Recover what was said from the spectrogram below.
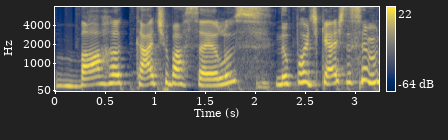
barra Cátio Barcelos, no podcast do Cinema,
